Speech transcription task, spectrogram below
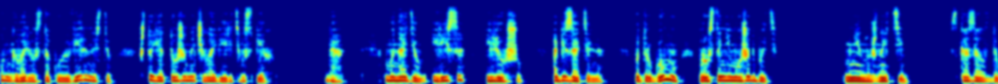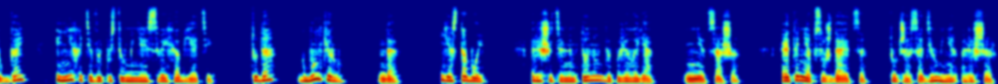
Он говорил с такой уверенностью, что я тоже начала верить в успех. Да, мы найдем Ириса и Лёшу. Обязательно. По-другому просто не может быть. Мне нужно идти, сказал вдруг Гай и нехотя выпустил меня из своих объятий. Туда, к бункеру? Да. Я с тобой, решительным тоном выпалила я. Нет, Саша, это не обсуждается, тут же осадил меня Алишер.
